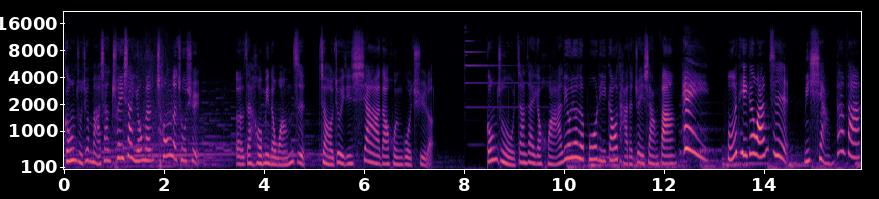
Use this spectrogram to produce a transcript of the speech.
公主就马上吹上油门冲了出去，而在后面的王子早就已经吓到昏过去了。公主站在一个滑溜溜的玻璃高塔的最上方，嘿。菩提格王子，你想办法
